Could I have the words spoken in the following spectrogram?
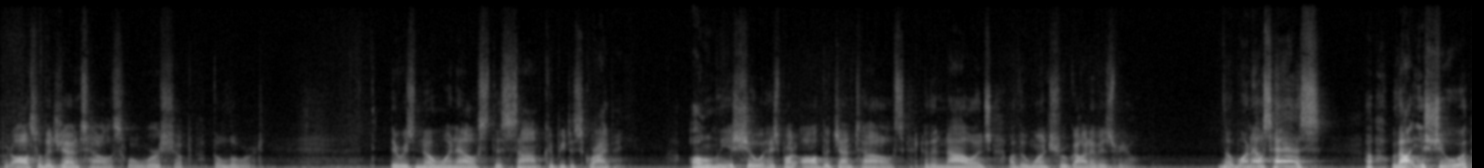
but also the Gentiles will worship the Lord. There is no one else this psalm could be describing. Only Yeshua has brought all the Gentiles to the knowledge of the one true God of Israel. No one else has. Uh, without Yeshua,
